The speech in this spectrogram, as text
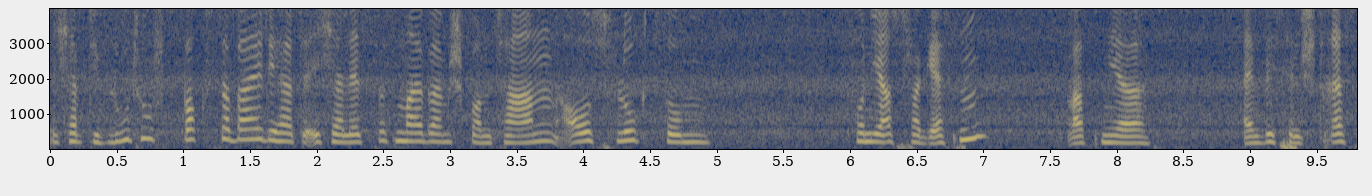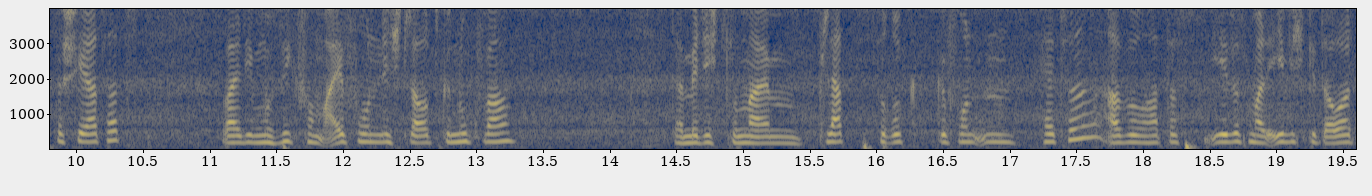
Ich habe die Bluetooth-Box dabei, die hatte ich ja letztes Mal beim spontanen Ausflug zum von Jas vergessen, was mir ein bisschen Stress beschert hat, weil die Musik vom iPhone nicht laut genug war, damit ich zu meinem Platz zurückgefunden hätte. Also hat das jedes Mal ewig gedauert,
